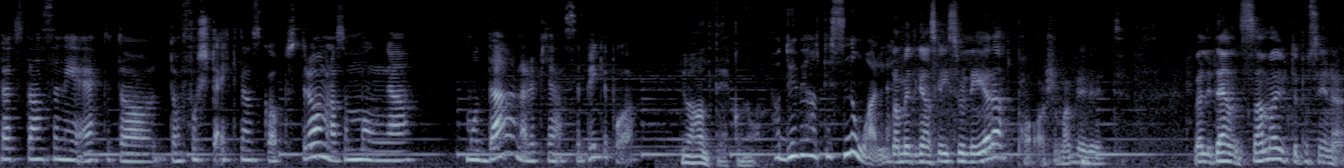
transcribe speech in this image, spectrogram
Dödsdansen är ett av de första äktenskapsdramerna som många modernare pjäser bygger på. Du är alltid ekonom. Och du är alltid snål. De är ett ganska isolerat par som har blivit väldigt ensamma ute på sin ö.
